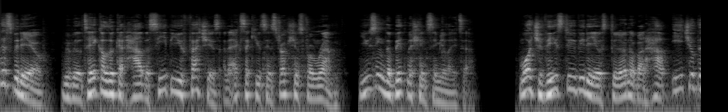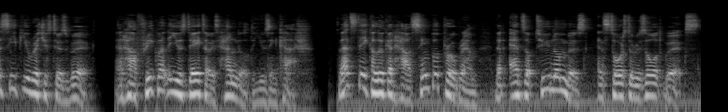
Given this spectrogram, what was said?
this video, we will take a look at how the CPU fetches and executes instructions from RAM using the Bit Machine simulator. Watch these two videos to learn about how each of the CPU registers work and how frequently used data is handled using cache. Let's take a look at how a simple program that adds up two numbers and stores the result works.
